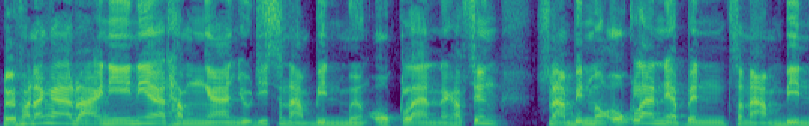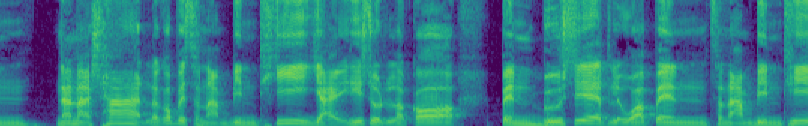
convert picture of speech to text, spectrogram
โดยพนักงานรายนี้เนี่ยทำงานอยู่ที่สนามบินเมืองโอ๊กแลนด์นะครับ ซึ่งสนามบินเมืองโอ๊กแลนด์เนี่ยเป็นสนามบินนานาชาติ แล้วก็เป็นสนามบินที่ใหญ่ที่สุด แล้วก็เป็นบูเซียตหรือว่าเป็นสนามบินที่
